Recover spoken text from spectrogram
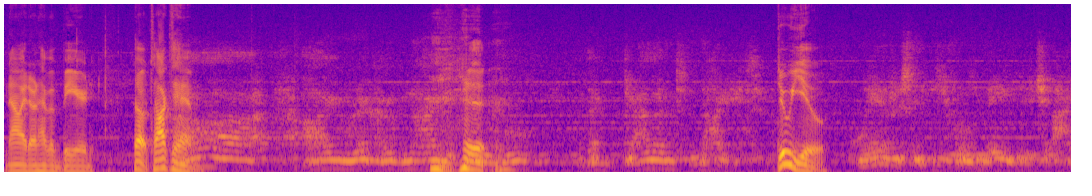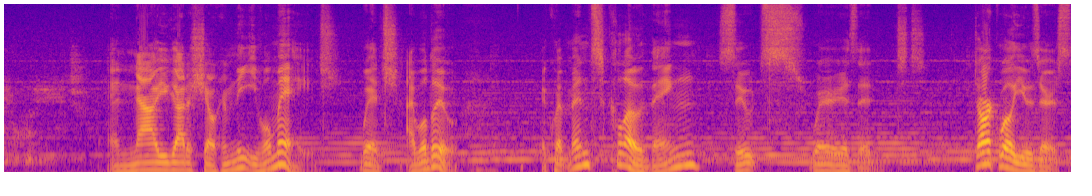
now I don't have a beard. So, talk to him. Do you? And now you gotta show him the evil mage, which I will do. Equipment, clothing, suits, where is it? Dark will users.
